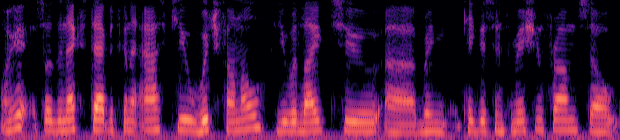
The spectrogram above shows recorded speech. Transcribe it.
Okay, so the next step is going to ask you which funnel you would like to uh, bring take this information from. So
